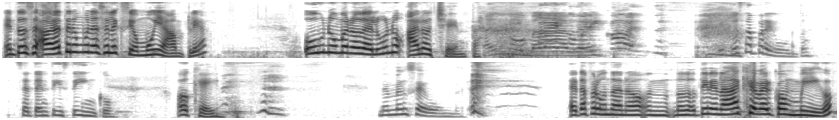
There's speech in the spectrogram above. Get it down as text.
Entonces, ahora tenemos una selección muy amplia. Un número del 1 al 80. Ay, mi madre. ¿Y tú esa pregunta? 75. Ok. Denme un segundo. Esta pregunta no, no, no tiene nada que ver conmigo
